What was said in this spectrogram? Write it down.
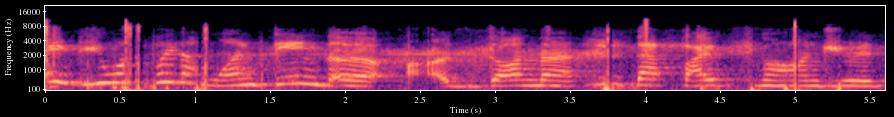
Hey, do you want to play that one thing, the uh, on the that 500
